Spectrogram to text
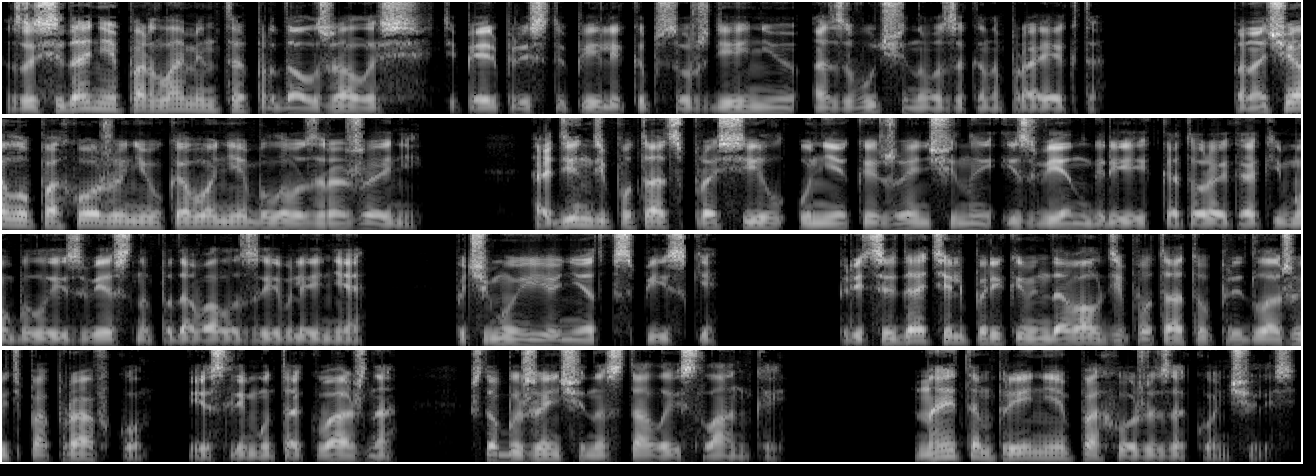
Заседание парламента продолжалось, теперь приступили к обсуждению озвученного законопроекта. Поначалу, похоже, ни у кого не было возражений. Один депутат спросил у некой женщины из Венгрии, которая, как ему было известно, подавала заявление, почему ее нет в списке. Председатель порекомендовал депутату предложить поправку, если ему так важно, чтобы женщина стала исландкой. На этом прения, похоже, закончились.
